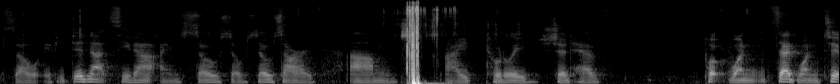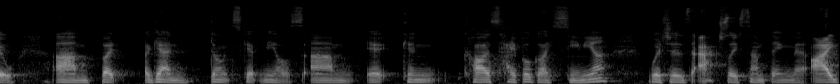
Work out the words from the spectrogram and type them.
so if you did not see that, I am so, so, so sorry. Um, I totally should have put one, said one too. Um, but again, don't skip meals. Um, it can cause hypoglycemia, which is actually something that I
